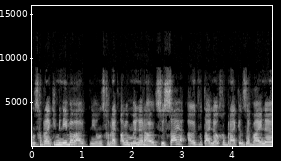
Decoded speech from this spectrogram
ons gebruik nie nuwe hout nie, ons gebruik al hoe minder hout. So sy hout wat hy nou gebruik in sy wyne,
